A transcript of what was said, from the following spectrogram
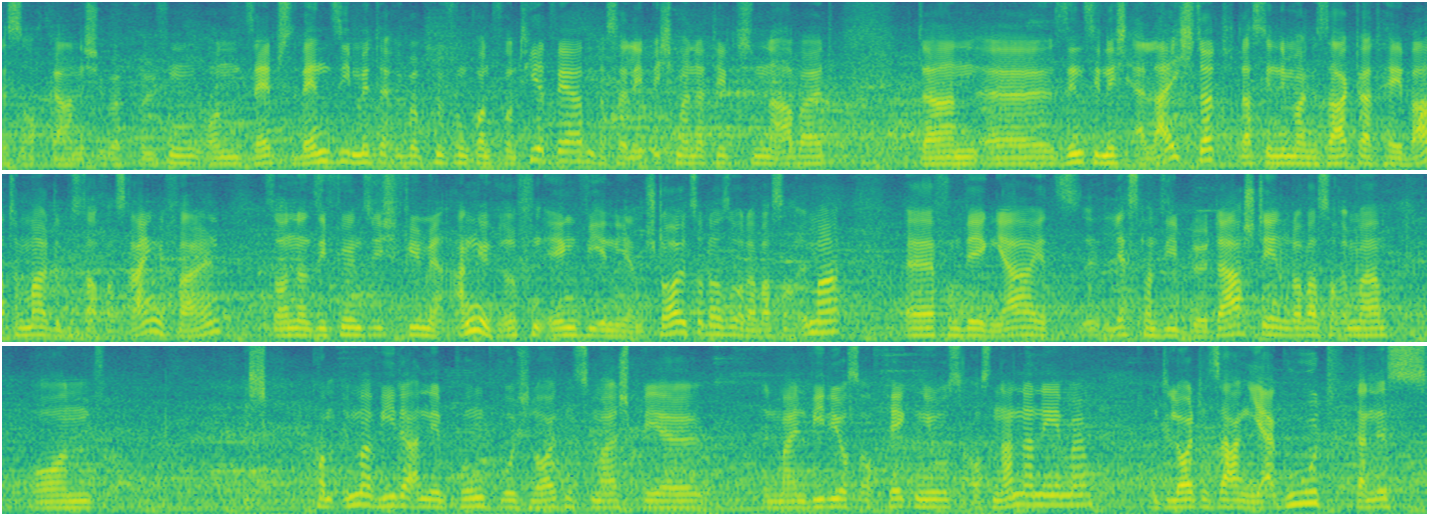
es auch gar nicht überprüfen. Und selbst wenn sie mit der Überprüfung konfrontiert werden, das erlebe ich in meiner täglichen Arbeit, dann äh, sind sie nicht erleichtert, dass ihnen jemand gesagt hat, hey, warte mal, du bist auf was reingefallen, sondern sie fühlen sich vielmehr angegriffen, irgendwie in ihrem Stolz oder so oder was auch immer, äh, von wegen, ja, jetzt lässt man sie blöd dastehen oder was auch immer. Und ich komme immer wieder an den Punkt, wo ich Leuten zum Beispiel in meinen Videos auch Fake News auseinandernehme und die Leute sagen, ja gut, dann ist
